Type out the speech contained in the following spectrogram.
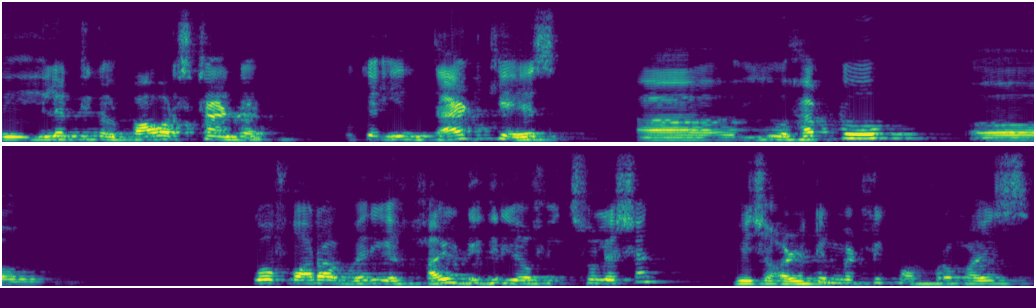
the electrical power standard. Okay in that case uh, you have to uh, go for a very high degree of insulation which ultimately compromise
